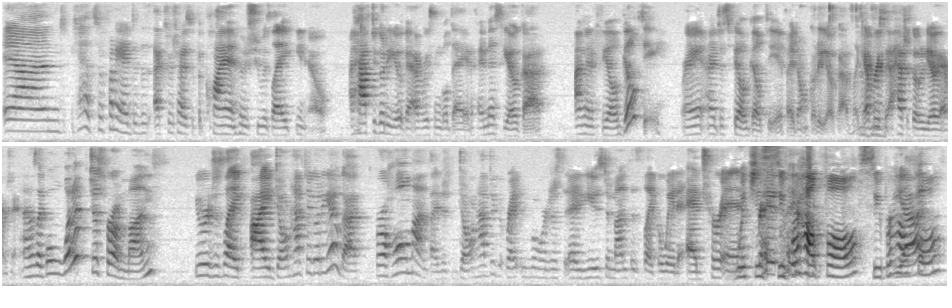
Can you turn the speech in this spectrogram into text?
and yeah, it's so funny. I did this exercise with a client who she was like, you know, I have to go to yoga every single day, and if I miss yoga, I'm gonna feel guilty right? I just feel guilty if I don't go to yoga. Like every I have to go to yoga every day. And I was like, well, what if just for a month you were just like, I don't have to go to yoga for a whole month. I just don't have to go. Right when we're just I used a month as like a way to edge her in, which is right? super like, helpful. Super helpful.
